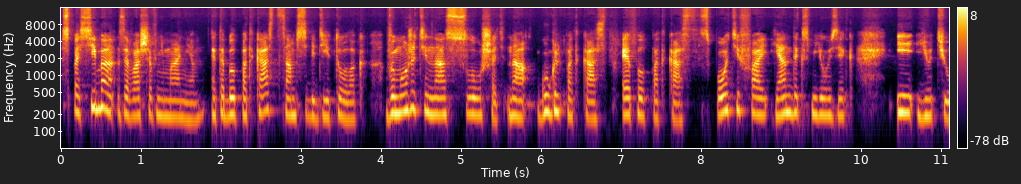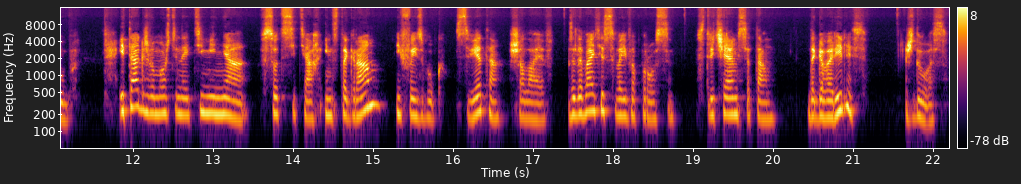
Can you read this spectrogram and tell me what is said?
Спасибо за ваше внимание. Это был подкаст «Сам себе диетолог». Вы можете нас слушать на Google Podcast, Apple Podcast, Spotify, Яндекс Music и YouTube. И также вы можете найти меня в соцсетях Instagram и Facebook Света Шалаев. Задавайте свои вопросы. Встречаемся там. Договорились? Жду вас.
